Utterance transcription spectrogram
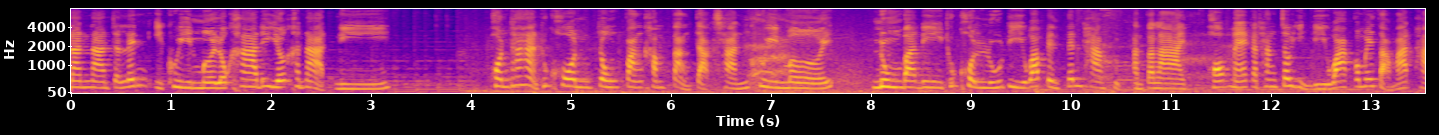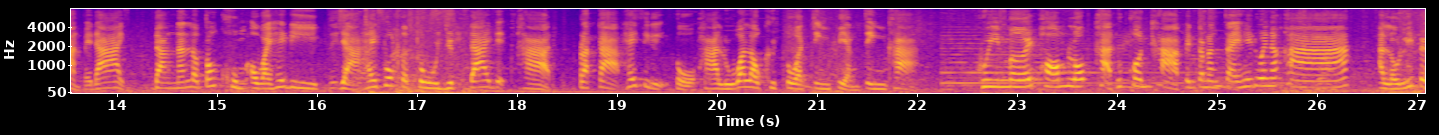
นานๆจะเล่นอีควีนเมยแล้วฆ่าได้เยอะขนาดนี้พลทหารทุกคนจงฟังคำสั่งจากฉันควีนเมยหนุ่มบาดีทุกคนรู้ดีว่าเป็นเส้นทางสุดอันตราย เพราะแม้กระทั่งเจ้าหญิงดีว่าก็ไม่สามารถผ่านไปได้ ดังนั้นเราต้องคุมเอาไว้ให้ดี อย่าให้พวกศัตรูยึดได้เด็ดขาด ประกาศให้สิริโสภารู้ว่าเราคือตัวจริงเสียงจริงค่ะควีนเมย์พร้อมลบค่ะทุกคนค่ะ เป็นกำลังใจให้ด้วยนะคะ อะเรารีบไป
